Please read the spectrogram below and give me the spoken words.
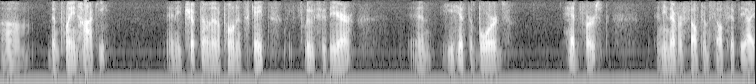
um, been playing hockey, and he tripped on an opponent's skates, he flew through the air, and he hit the boards head first, and he never felt himself hit the ice,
